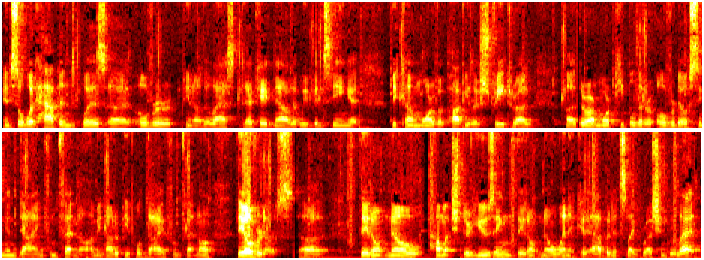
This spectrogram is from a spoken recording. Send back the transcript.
and so what happened was uh, over you know the last decade now that we've been seeing it become more of a popular street drug. Uh, there are more people that are overdosing and dying from fentanyl. I mean, how do people die from fentanyl? They overdose. Uh, they don't know how much they're using. They don't know when it could happen. It's like Russian roulette.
